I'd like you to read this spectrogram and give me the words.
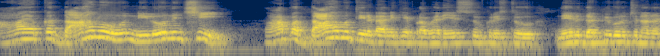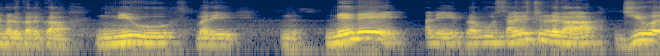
ఆ యొక్క దాహము నీలో నుంచి పాప దాహము తీరడానికి ప్రభైన యేసు క్రీస్తు నేను దప్పిగొనుచున్నాను అన్నాడు కనుక నీవు మరి నేనే అని ప్రభు సెలవిస్తున్నాడుగా జీవ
